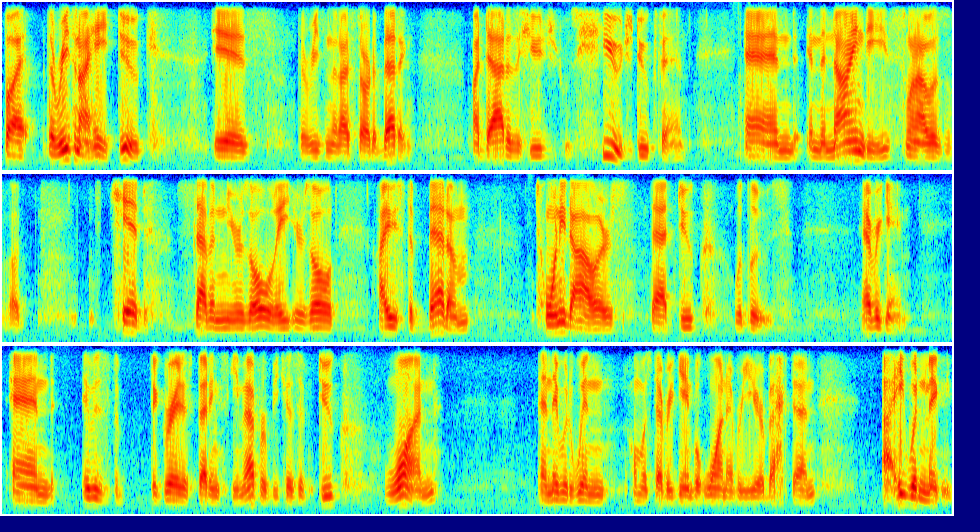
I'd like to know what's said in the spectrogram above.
But the reason I hate Duke is the reason that I started betting. My dad is a huge was huge Duke fan. And in the 90s, when I was a kid, seven years old, eight years old, I used to bet him $20 that Duke would lose every game. And it was the, the greatest betting scheme ever because if Duke won, and they would win almost every game but one every year back then, uh, he wouldn't make me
